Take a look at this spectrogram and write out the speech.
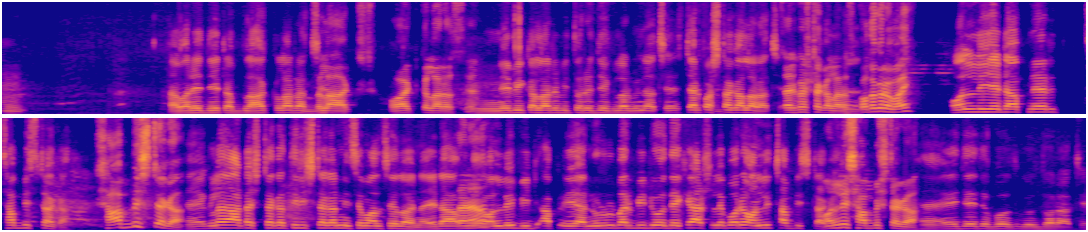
হুম। আবার এই যে এটা ব্ল্যাক কালার আছে। ব্ল্যাক হোয়াইট কালার আছে। নেভি কালারের ভিতরে যেগুলোর বিন আছে চার পাঁচটা কালার আছে। চার পাঁচটা কালার আছে। কত করে ভাই? অনলি এটা আপনার ছাব্বিশ টাকা। ছাব্বিশ টাকা? হ্যাঁ এগুলো আঠাশ টাকা তিরিশ টাকার নিচে মাল সেল হয় না। এটা? অনলি নুরুল ভাইয়ের ভিডিও দেখে আসলে পরে অনলি ছাব্বিশ টাকা। অনলি ছাব্বিশ টাকা? হ্যাঁ এই যে এই যে গোজ গোজ ধরা আছে।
